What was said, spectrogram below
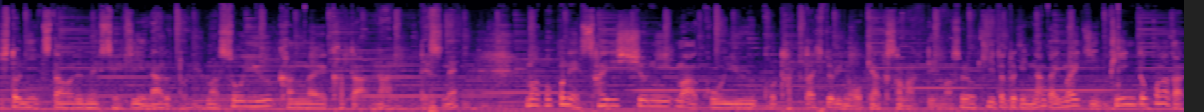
人に伝わるメッセージになるという、まあ、そういう考え方なんですね。まあ、僕ね最初にまあこういうこうたった一人のお客様っていう、まあ、それを聞いた時になんかいまいちピンとこなかっ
